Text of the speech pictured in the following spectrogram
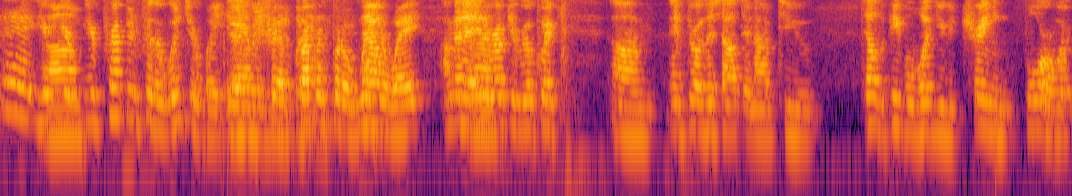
Hey, you're, Um, you're, you're prepping for the winter weight. Yeah, I'm everybody's tre- gonna put prepping on. for the winter Now, weight. I'm going to Uh, interrupt you real quick um, and throw this out there now to tell the people what you're training for, what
